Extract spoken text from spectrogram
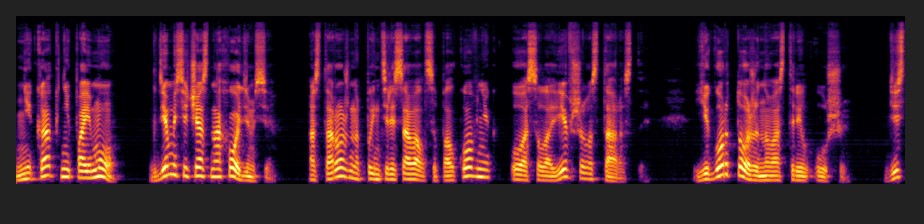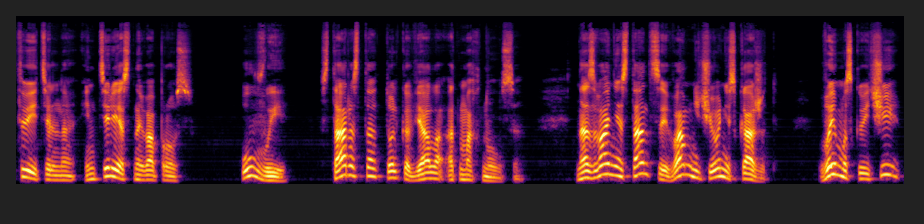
Никак не пойму, где мы сейчас находимся? Осторожно поинтересовался полковник у осоловевшего старосты. Егор тоже навострил уши. Действительно, интересный вопрос. Увы, староста только вяло отмахнулся. Название станции вам ничего не скажет. Вы, москвичи,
